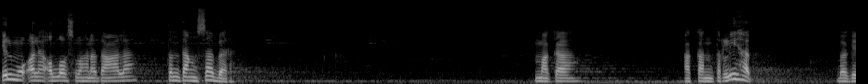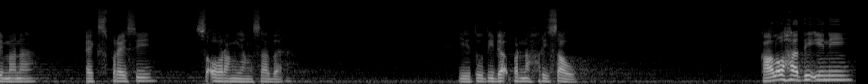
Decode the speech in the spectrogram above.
ilmu oleh Allah Subhanahu taala tentang sabar, maka akan terlihat bagaimana ekspresi seorang yang sabar, yaitu tidak pernah risau kalau hati ini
